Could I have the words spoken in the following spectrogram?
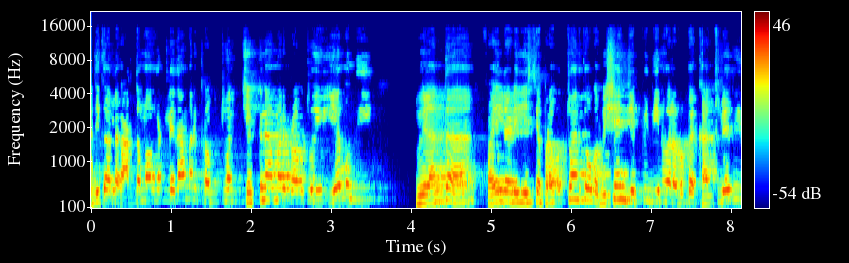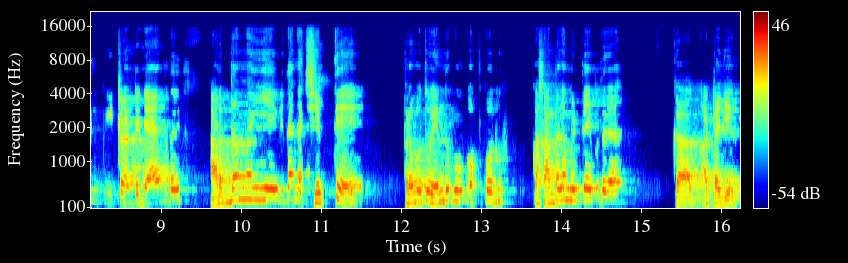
అధికారులకు అర్థం అవ్వట్లేదా మరి ప్రభుత్వానికి చెప్పినా మరి ప్రభుత్వం ఏముంది? వీళ్ళంతా ఫైల్ రెడీ చేస్తే ప్రభుత్వానికి ఒక విషయం చెప్పి దీనివల్ల రూపాయి ఖర్చు లేదు ఇది ఇట్లాంటి న్యాయం ఉన్నది. అర్థమయ్యే విధంగా చెప్తే ప్రభుత్వం ఎందుకు ఒప్పుకోదు? ఒక సంతకం పెడితే అయిపోతుందిగా. కాదు అట్లా చేయదు.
